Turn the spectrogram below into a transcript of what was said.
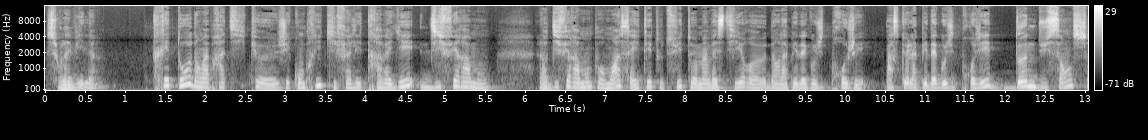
sur la ville. Très tôt dans ma pratique, euh, j'ai compris qu'il fallait travailler différemment. Alors différemment pour moi, ça a été tout de suite euh, m'investir dans la pédagogie de projet parce que la pédagogie de projet donne du sens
